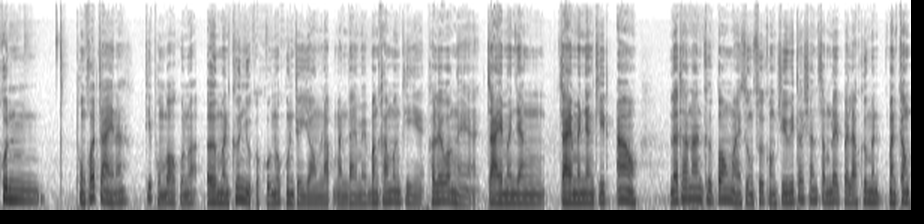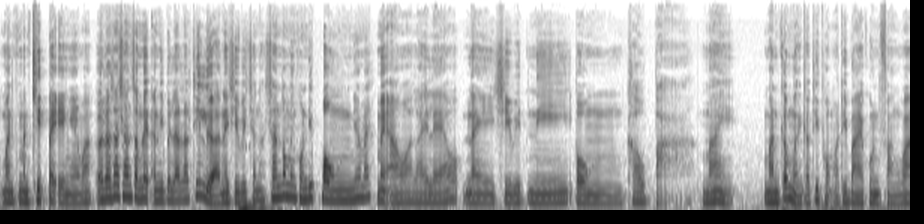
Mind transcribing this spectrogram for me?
คุณผมเข้าใจนะ ที่ผมบอกคุณว่าเออมันขึ้นอยู่กับคุณว่าคุณจะยอมรับมันได้ไหมบางครั้งบางทีเนี่ยเขาเรียกว่าไงอะใจมันยังใจมันยังคิดอ้าวแล้วถ้านั่นคือเป้าหมายสูงสุดของชีวิตถ้าฉันสำเร็จไปแล้วคือมันมันมันมันคิดไปเองไงว่าเออแล้วถ้าฉันสำเร็จอันนี้ไปแล้วแล้วที่เหลือในชีวิตฉันนะฉันต้องเป็นคนที่ปงใช่ไหมไม่เอาอะไรแล้วในชีวิตนี้ปงเข้าป่า ไม่ มันก็เหมือนกับที่ผมอธิบายคุณฟังว่า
